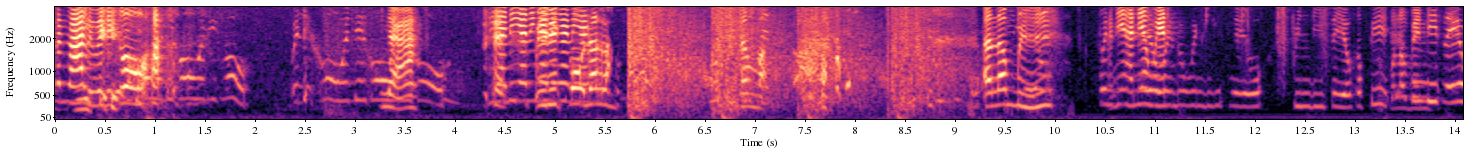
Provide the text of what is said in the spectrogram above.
มันมาหรือเวเนโก้วะวันดิโก้วันดิโก้วันดิโก้นะนี่ไงนี่ไงนี่ไงวิดีนี่ไงโอด้านหลังนั่นมาอันนั้นหมี อันนี้อันนี้เวนดูวินดีเซลวินดีเซลครับพี่คนละเววินนดีเซล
